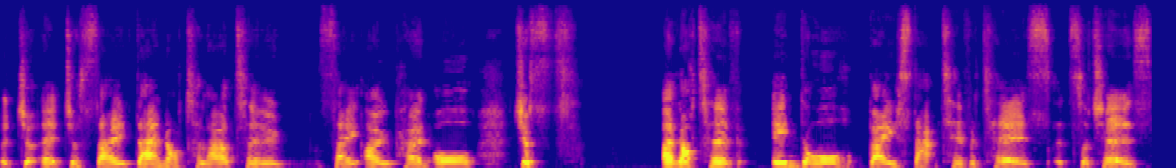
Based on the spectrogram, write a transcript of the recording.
it just say they're not allowed to say open or just a lot of indoor based activities such as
